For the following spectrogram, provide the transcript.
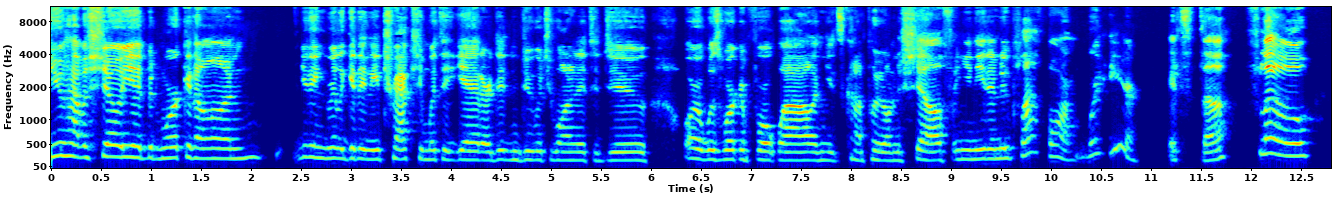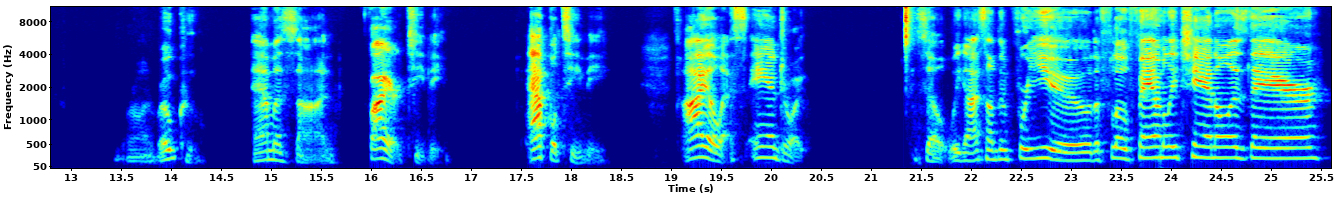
do you have a show you had been working on? You didn't really get any traction with it yet, or didn't do what you wanted it to do, or it was working for a while and you just kind of put it on the shelf and you need a new platform. We're here. It's the flow. We're on Roku, Amazon, Fire TV, Apple TV, iOS, Android. So we got something for you. The Flow Family channel is there.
